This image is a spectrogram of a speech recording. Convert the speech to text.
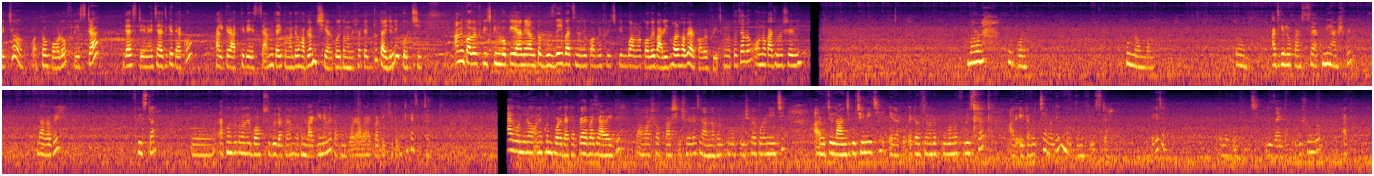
দেখছ? কত বড় ফ্রিজটা জাস্ট এনেছে আজকে, দেখো। কালকে রাত্রিরে এসছে। আমি তাই তোমাদের ভাবলাম শেয়ার করি তোমাদের সাথে একটু, তাই জন্যই করছি। আমি কবে ফ্রিজ কিনবো, কে আনে, আমি তো বুঝতেই পারছি না যে কবে ফ্রিজ কিনবো, আমার কবে বাড়ি ঘর হবে আর কবে ফ্রিজ কিনবো। তো চলো, অন্য কাজগুলো সেরে নিই বড় না খুব বড়। খুব লম্বা। তো আজকে লোক আসছে, এখনই আসবে, লাগাবে ফ্রিজটা তো এখন তো তোমাদের বক্স শুধু দেখালাম যখন লাগিয়ে নেবে তখন পরে আবার একবার দেখিয়ে দেবো ঠিক আছে? চল হ্যাঁ বন্ধুরা অনেকক্ষণ পরে দেখা প্রায় বাজে আড়াইটে তো আমার সব কাজ শেষ হয়ে গেছে রান্নাঘর পুরো পরিষ্কার করে নিয়েছি আর হচ্ছে লাঞ্চ গুছিয়ে নিয়েছি এরকম এটা হচ্ছে আমাদের পুরনো ফ্রিজটা আর এটা হচ্ছে আমাদের নতুন ফ্রিজটা ঠিক আছে? নতুন ফ্রিজ ডিজাইনটা খুবই সুন্দর।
